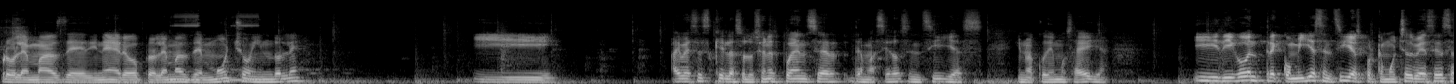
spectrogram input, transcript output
problemas de dinero, problemas de mucho índole. Y hay veces que las soluciones pueden ser demasiado sencillas y no acudimos a ella. Y digo entre comillas sencillas porque muchas veces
